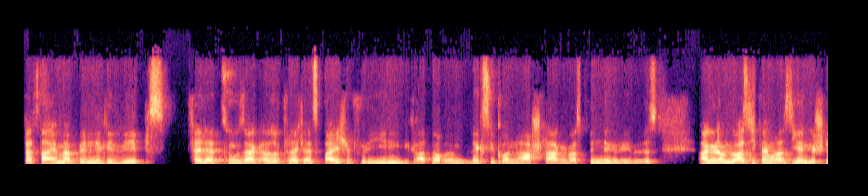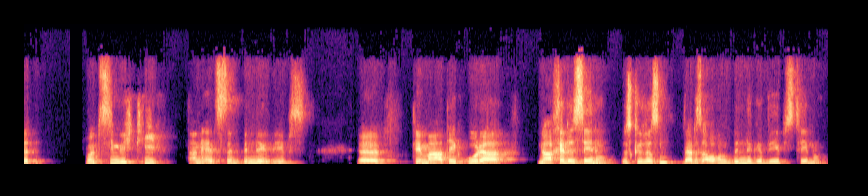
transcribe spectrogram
Dass da einmal Bindegewebsverletzung sagt, also vielleicht als Beispiel für diejenigen, die gerade noch im Lexikon nachschlagen, was Bindegewebe ist. Angenommen, du hast dich beim Rasieren geschnitten und ziemlich tief, dann hättest du eine Bindegewebsthematik oder eine Achillessehne ist gerissen. Wäre das auch ein Bindegewebsthema?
